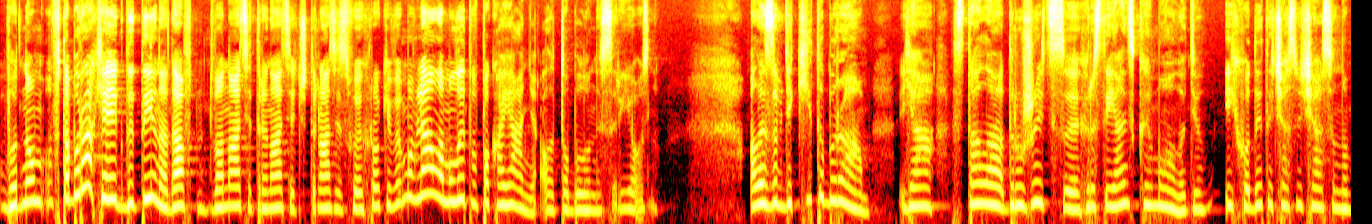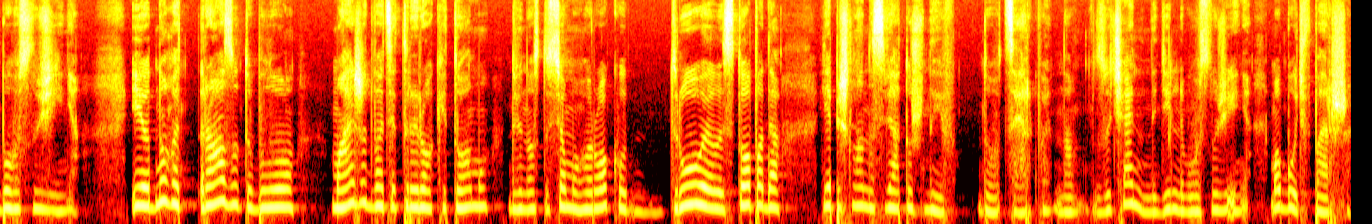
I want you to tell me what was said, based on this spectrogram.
в одному в таборах я як дитина, да, в 12, 13, 14 своїх років вимовляла молитву покаяння, але то було несерйозно. Але завдяки таборам я стала дружити з християнською молоддю і ходити час від часу на богослужіння. І одного разу то було майже 23 роки тому, 97-го року, 2 листопада, я пішла на свято жнив до церкви на звичайне недільне богослужіння, мабуть, вперше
